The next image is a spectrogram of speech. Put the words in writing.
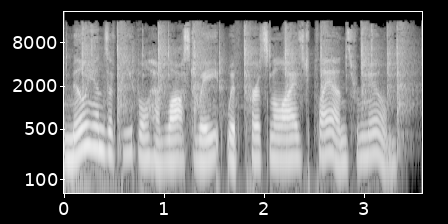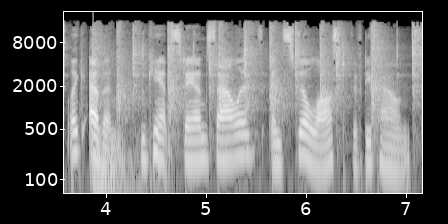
Millions of people have lost weight with personalized plans from Noom, like Evan, who can't stand salads and still lost 50 pounds.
